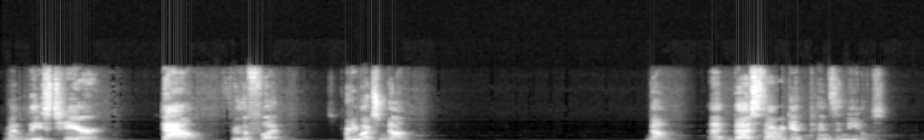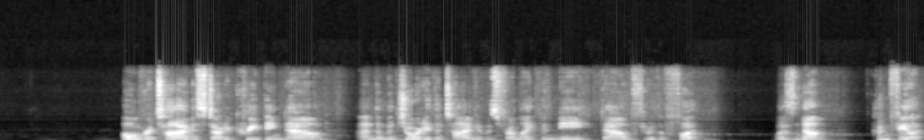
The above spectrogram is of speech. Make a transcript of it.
from at least here down through the foot, is pretty much numb. None. At best, I would get pins and needles. Over time, it started creeping down, and the majority of the time, it was from like the knee down through the foot, was numb. Couldn't feel it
